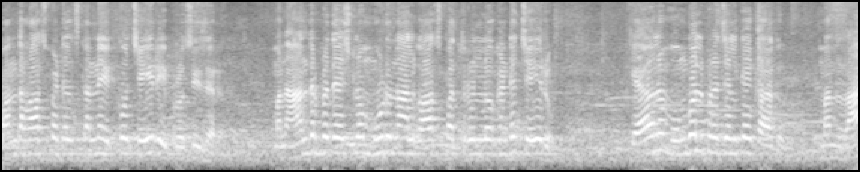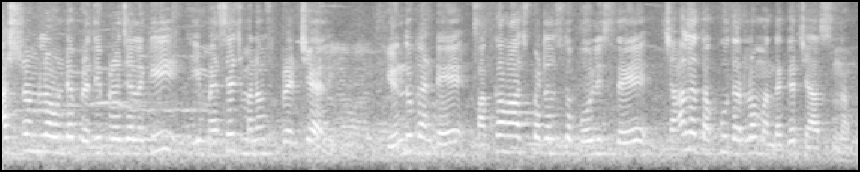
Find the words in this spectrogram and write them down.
వంద హాస్పిటల్స్ కన్నా ఎక్కువ చేయరు ఈ ప్రొసీజర్ మన ఆంధ్రప్రదేశ్లో మూడు నాలుగు ఆసుపత్రుల్లో కంటే చేయరు. కేవలం ఒంగోలు ప్రజలకే కాదు మన రాష్ట్రంలో ఉండే ప్రతి ప్రజలకి ఈ మెసేజ్ మనం స్ప్రెడ్ చేయాలి. ఎందుకంటే పక్క హాస్పిటల్స్తో పోలిస్తే చాలా తక్కువ ధరలో మన దగ్గర చేస్తున్నాము.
